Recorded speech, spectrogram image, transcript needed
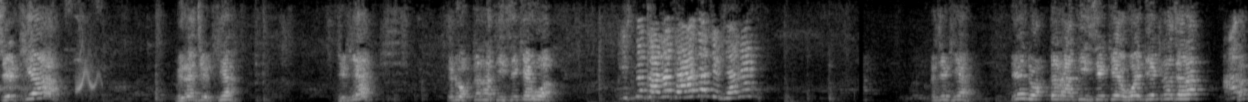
जेठिया मेरा जेठिया जेठिया ये डॉक्टर हाथी इसे क्या हुआ इसने खाना खाया था जेठिया ने ए जेठिया ये डॉक्टर हाथी इसे क्या हुआ देखना जरा आप हाँ?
